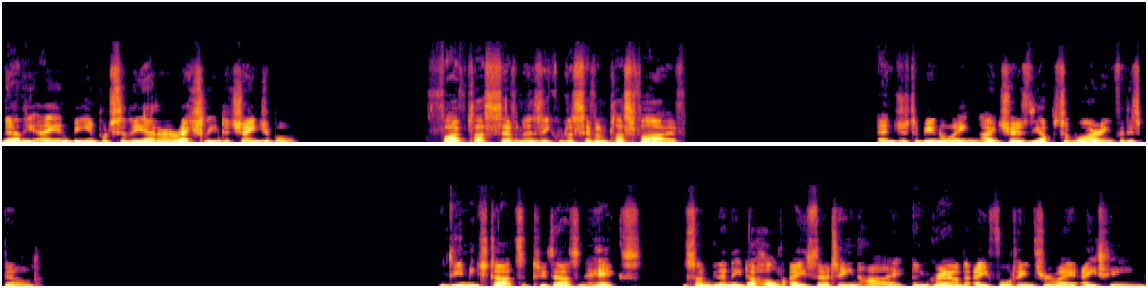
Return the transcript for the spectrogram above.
Now the A and B inputs to the adder are actually interchangeable. 5 plus 7 is equal to 7 plus 5. And just to be annoying, I chose the opposite wiring for this build. The image starts at 2000 hex, so I'm going to need to hold A13 high and ground A14 through A18.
